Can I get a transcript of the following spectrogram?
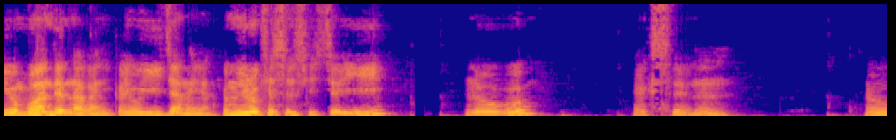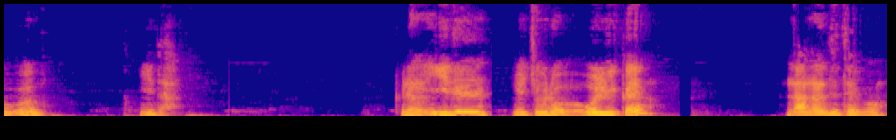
이거 무한대로 나가니까 여기 2잖아요. 그럼 이렇게 쓸 수 있죠. 2 로그 x는 로그 2다. 그럼 2를 이쪽으로 올릴까요? 나눠도 되고.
